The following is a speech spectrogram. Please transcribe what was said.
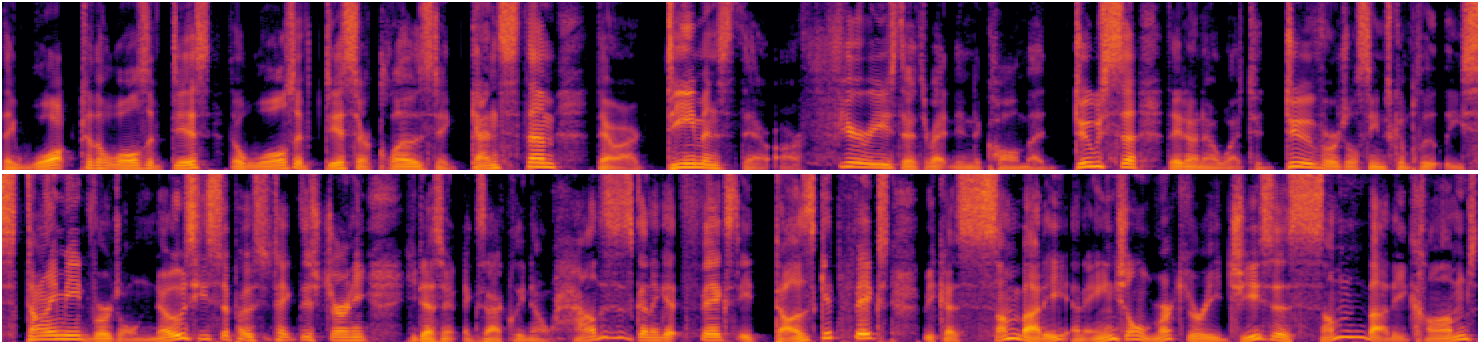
they walk to the walls of Dis. The walls of Dis are closed against them. There are demons, there are furies, they're threatening to call Medusa. They don't know what to do. Virgil seems completely stymied. Virgil knows he's supposed to take this journey. He doesn't exactly know how this is going to get fixed. It does get fixed because somebody, an angel, Mercury, Jesus, somebody comes,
